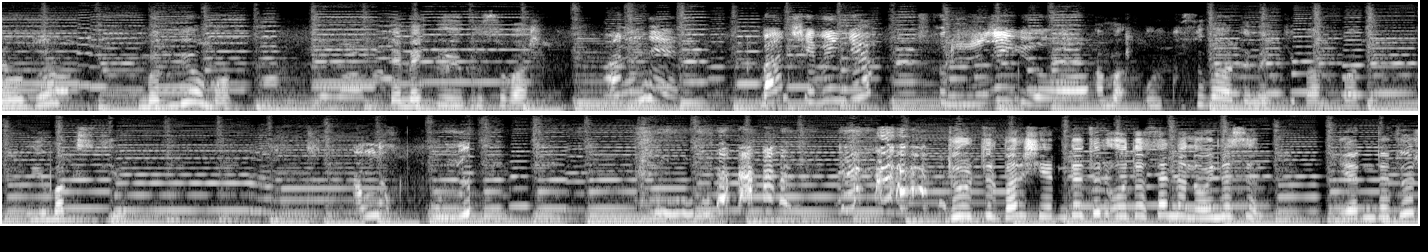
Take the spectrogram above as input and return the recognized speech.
Ne oldu? Mırlıyor mu? Demek ki uykusu var. Anne ben sevince hırlıyor. Ama uykusu var demek ki. Bak bak. Uyumak istiyor. Anne uyu. Dur dur Barış yerinde dur. O da seninle oynasın. Yerinde dur.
